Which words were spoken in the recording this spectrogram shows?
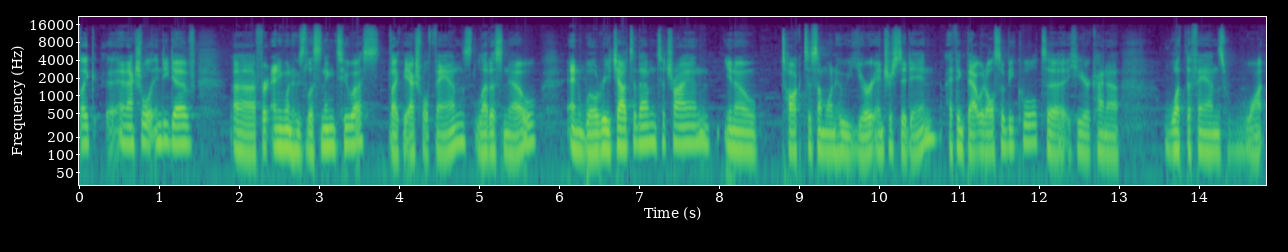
like an actual indie dev, uh, for anyone who's listening to us, like the actual fans, let us know, and we'll reach out to them to try and you know talk to someone who you're interested in. I think that would also be cool to hear kind of what the fans want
